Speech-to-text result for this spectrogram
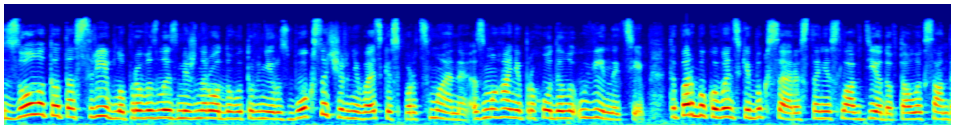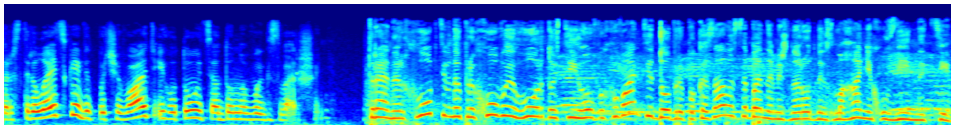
Золото та срібло привезли з міжнародного турніру з боксу чернівецькі спортсмени. Змагання проходили у Вінниці. Тепер буковинські боксери Станіслав Дєдов та Олександр Стрілецький відпочивають і готуються до нових звершень. Тренер хлопців не приховує гордості. Його вихованці добре показали себе на міжнародних змаганнях у Вінниці.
